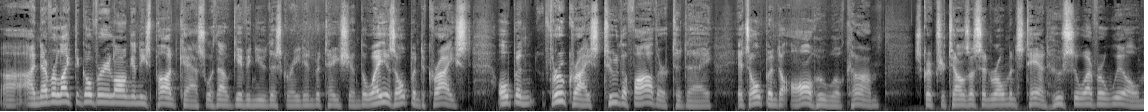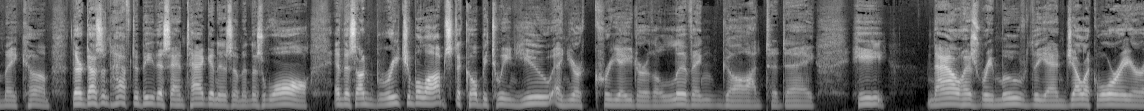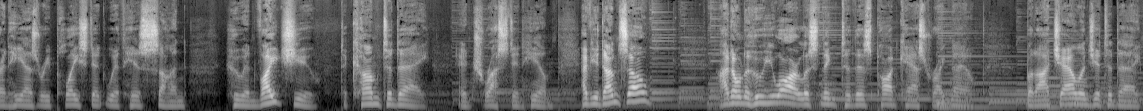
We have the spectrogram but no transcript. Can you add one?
Uh, I never like to go very long in these podcasts without giving you this great invitation. The way is open to Christ, open through Christ to the Father today. It's open to all who will come. Scripture tells us in Romans 10 whosoever will may come. There doesn't have to be this antagonism and this wall and this unbreachable obstacle between you and your Creator, the living God, today. He now has removed the angelic warrior and he has replaced it with his Son, who invites you to come today and trust in him. Have you done so? I don't know who you are listening to this podcast right now. But I challenge you today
